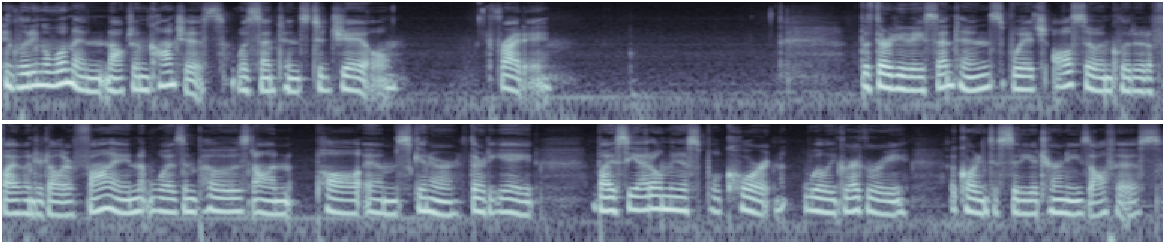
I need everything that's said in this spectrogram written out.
including a woman knocked unconscious, was sentenced to jail Friday. The 30 day sentence, which also included a $500 fine, was imposed on Paul M. Skinner, 38, by Seattle Municipal Court Willie Gregory, according to City Attorney's Office.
